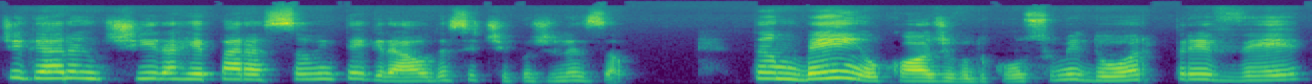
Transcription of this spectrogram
de garantir a reparação integral desse tipo de lesão. Também o Código do Consumidor prevê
